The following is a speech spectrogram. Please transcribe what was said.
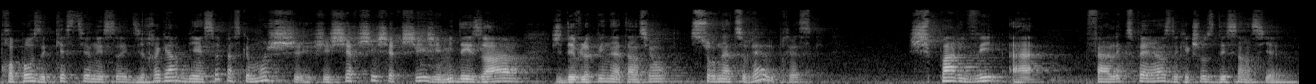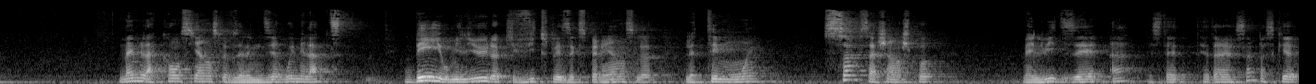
propose de questionner ça. Il dit, regarde bien ça parce que moi, j'ai cherché, cherché, j'ai mis des heures, j'ai développé une attention surnaturelle presque. Je suis pas arrivé à faire l'expérience de quelque chose d'essentiel. Même la conscience, vous allez me dire, oui, mais la petite bille au milieu là, qui vit toutes les expériences, là, le témoin, ça, ça change pas. Mais lui disait, ah, c'était intéressant parce que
